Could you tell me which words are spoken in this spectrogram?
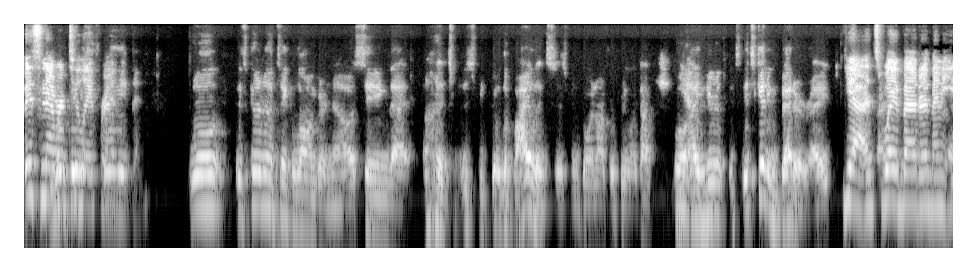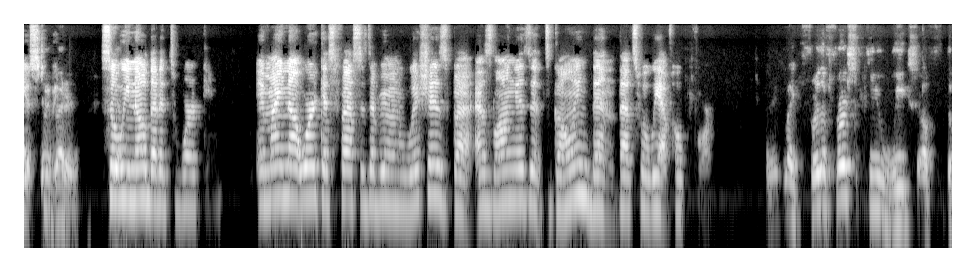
It's never too late for anything. Well, it's gonna take longer now, seeing that uh, it's, it's the violence has been going on for a pretty long time. Well, Yeah. I hear it's, it's getting better, right? Yeah, it's way better than it Yeah, used it's to way be. better. So Yeah. we know that it's working. It might not work as fast as everyone wishes, but as long as it's going, then that's what we have hope for. Like for the first few weeks of the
